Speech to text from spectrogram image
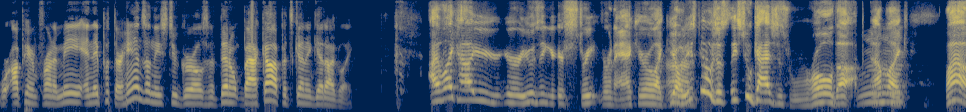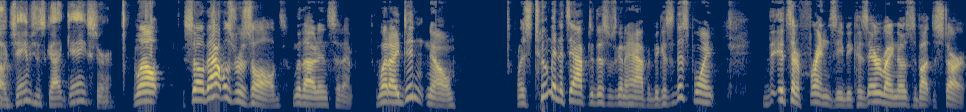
Were up here in front of me, and they put their hands on these two girls, and if they don't back up, it's gonna get ugly. I like how you're you're using your street vernacular. Like, yo, Uh-huh. these people just these two guys just rolled up, and I'm Mhm. like, wow, James just got gangster. Well, so that was resolved without incident. What I didn't know was two minutes after this was going to happen, because at this point, it's in a frenzy because everybody knows it's about to start.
